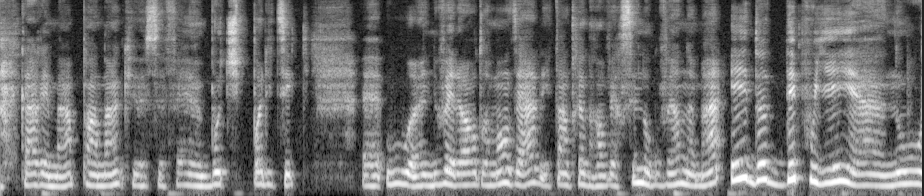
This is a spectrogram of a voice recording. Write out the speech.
carrément, pendant que se fait un butch politique où un nouvel ordre mondial est en train de renverser nos gouvernements et de dépouiller nos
